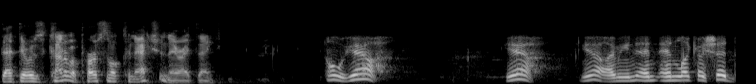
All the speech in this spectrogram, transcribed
that there was kind of a personal connection there. I think. Oh yeah, yeah, yeah. I mean, and and like I said,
